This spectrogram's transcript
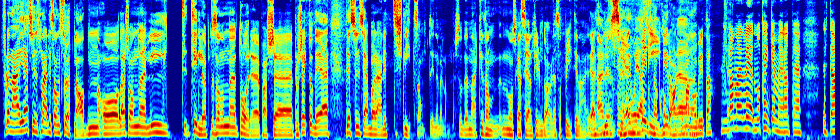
For den er, jeg syns den er litt sånn søtladen, og det er sånn litt tilløp til sånn tårepersprosjekt, og det, det syns jeg bare er litt slitsomt innimellom. Så den er ikke sånn Nå skal jeg se en film, da ville jeg satt på IT, nei. Jeg, du ser jeg veldig rart på meg nå, Brita. Ja, nei, nå tenker jeg mer at det, dette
